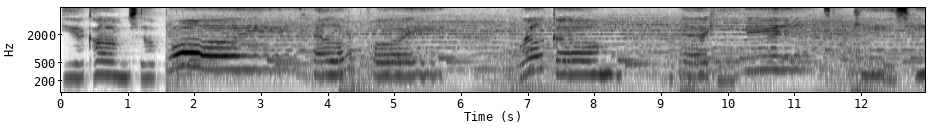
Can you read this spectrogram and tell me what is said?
Here comes the boy. Hello, boy. Welcome. There he is. He is here.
